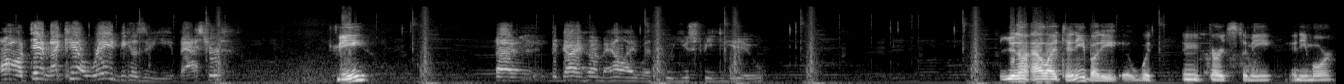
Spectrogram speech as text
Oh, damn, I can't raid because of you, bastard. Me? Uh, the guy who I'm allied with, who used to be you. You're not allied to anybody with in regards to me anymore.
